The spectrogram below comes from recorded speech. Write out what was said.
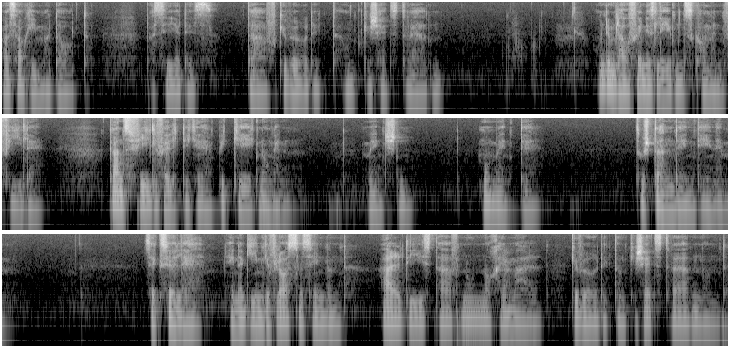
was auch immer dort passiert ist, darf gewürdigt und geschätzt werden. Und im Laufe eines Lebens kommen viele, ganz vielfältige Begegnungen, Menschen, Momente zustande, in denen sexuelle Energien geflossen sind und all dies darf nun noch einmal gewürdigt und geschätzt werden und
